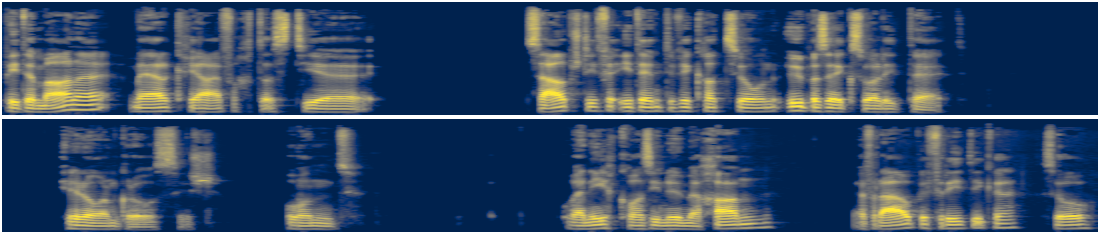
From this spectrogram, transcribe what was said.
Bei den Männern merke ich einfach, dass die Selbstidentifikation über Sexualität enorm groß ist. Und wenn ich quasi nicht mehr kann, eine Frau befriedigen, so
